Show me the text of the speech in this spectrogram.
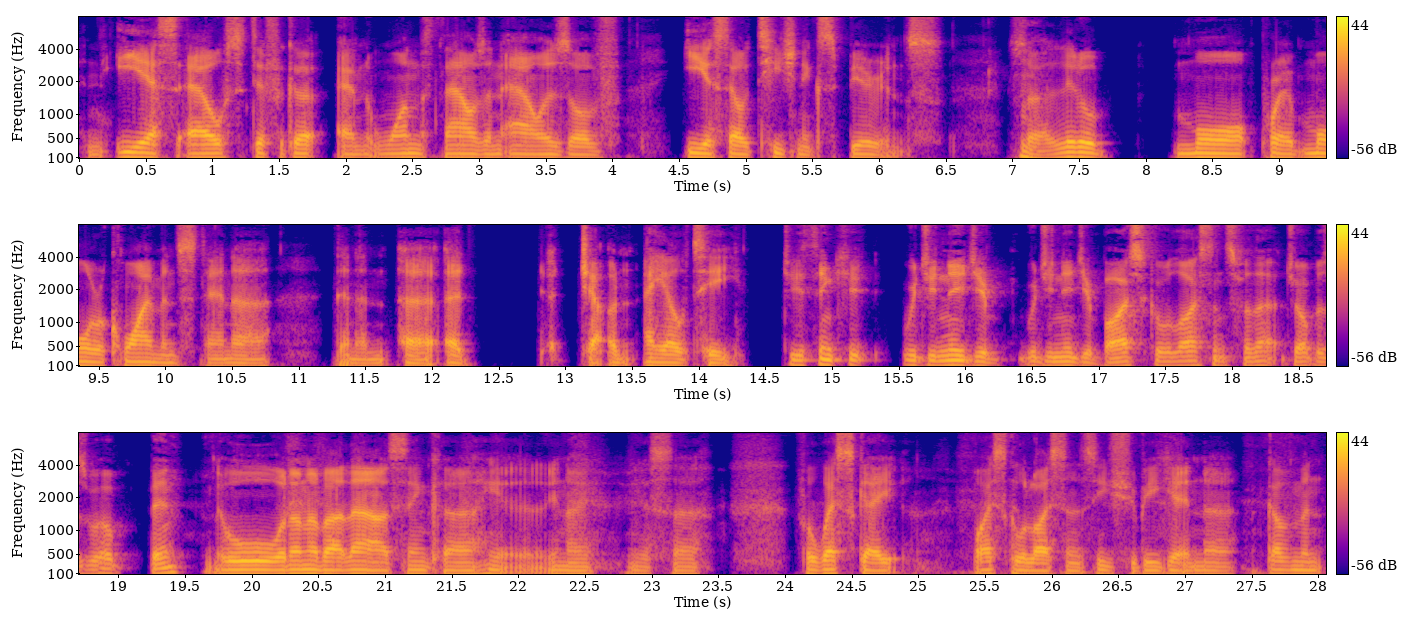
an ESL certificate, and 1,000 hours of ESL teaching experience. So a little more, probably more requirements than a than an a, a, a an ALT. Do you think you would you need your would you need your bicycle license for that job as well, Ben? Oh, I don't know about that. I think uh, you know, yes, uh, for Westgate bicycle license, you should be getting a government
